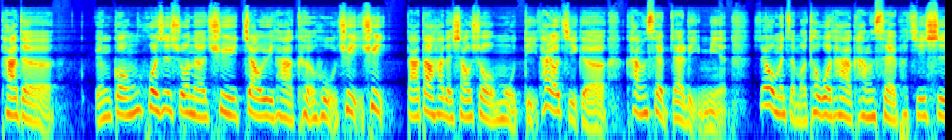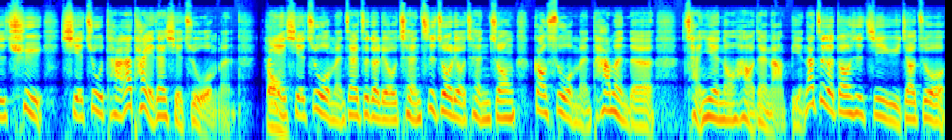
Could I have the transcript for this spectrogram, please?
他的？员工，或是说呢，去教育他的客户，去去。达到他的销售目的，他有几个 concept 在里面，所以我们怎么透过他的 concept，其实去协助他，那他也在协助我们，他也协助我们在这个流程制作流程中，告诉我们他们的产业 know how 在哪边。那这个都是基于叫做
